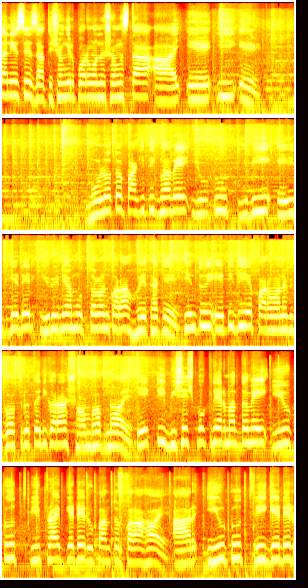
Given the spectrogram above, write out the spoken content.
জানিয়েছে জাতিসংঘের পরমাণু সংস্থা আইএইএ মূলত প্রাকৃতিকভাবে ইউ টু থ্রি এইট গ্রেডের ইউরেনিয়াম উত্তোলন করা হয়ে থাকে। কিন্তু এটি দিয়ে পারমাণবিক অস্ত্র তৈরি করা সম্ভব নয়। একটি বিশেষ প্রক্রিয়ার মাধ্যমে ইউ টু থ্রি ফাইভ গ্রেডে রূপান্তর করা হয়। আর ইউ টু থ্রি গ্রেডের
